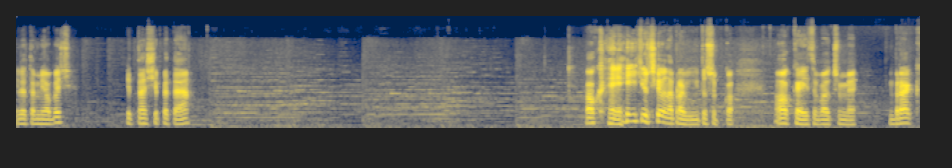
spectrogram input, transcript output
Ile tam miał być? 15 PT. Okej, już się naprawił i to szybko. Okej, zobaczymy. Brak.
